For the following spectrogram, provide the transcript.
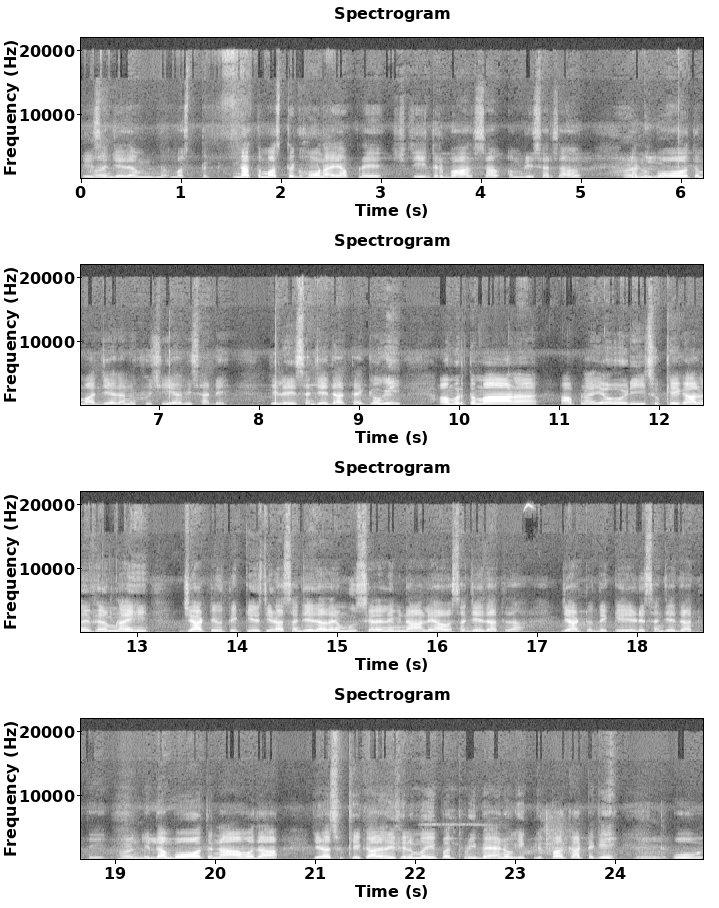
ਤੇ ਸੰਜੇ ਦਾ ਮਸਤਕ ਨਤਮਸਤਕ ਹੋਣ ਆਏ ਆਪਣੇ ਸ਼੍ਰੀ ਦਰਬਾਰ ਸਾਹਿਬ ਅੰਮ੍ਰਿਤਸਰ ਸਾਹਿਬ। ਸਾਨੂੰ ਬਹੁਤ ਮਾਝੇ ਵਾਲਿਆਂ ਨੂੰ ਖੁਸ਼ੀ ਹੈ ਵੀ ਸਾਡੇ ਜ਼ਿਲ੍ਹੇ 'ਚ ਸੰਜੇ ਦੱਤ ਹੈ ਕਿਉਂਕਿ ਅੰਮ੍ਰਿਤਮਾਨ ਆਪਣਾ ਜਿਹੜੀ ਸੁੱਖੇ ਕਾਲਵੇਂ ਫਿਲਮ ਬਣਾਈ ਸੀ ਜੱਟ ਉੱਤੇ ਕੇਸ ਜਿਹੜਾ ਸੰਜੇ ਦੱਤ ਨੇ ਮੂਸੇ ਵਾਲੇ ਨੇ ਵੀ ਨਾਂ ਲਿਆ ਸੰਜੇ ਦੱਤ ਦਾ ਜੱਟ ਉੱਤੇ ਕੇ ਜਿਹੜੇ ਸੰਜੇ ਦੱਤ ਤੇ। ਇਦਾਂ ਬਹੁਤ ਨਾਮ ਉਹਦਾ ਜਿਹੜਾ ਸੁੱਖੇ ਕਾਲਵੇਂ ਦੀ ਫਿਲਮ ਹੋਈ ਪਰ ਥੋੜੀ ਬੈਨ ਹੋ ਗਈ ਕਲਿੱਪਾਂ ਕੱਟ ਕੇ। ਤੇ ਉਹ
